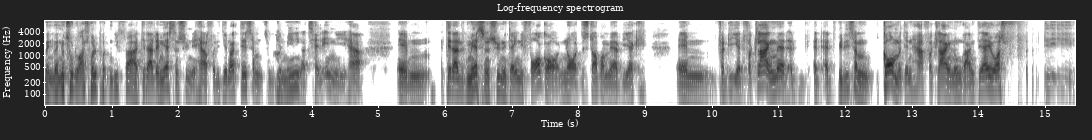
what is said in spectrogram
Men, men nu tog du også hul på den lige før. Det der er det mere sandsynlige her, fordi det er nok det, som, som giver mening at tale ind i her. Øhm, det der er det mere sandsynlige, der egentlig foregår, når det stopper med at virke. Øhm, fordi at forklaringen med, at, at, at vi ligesom går med den her forklaring nogle gange, det er jo også fordi,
